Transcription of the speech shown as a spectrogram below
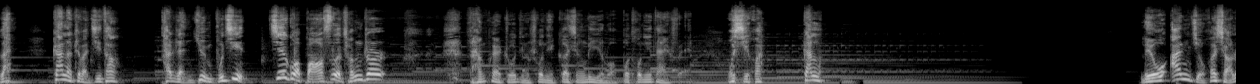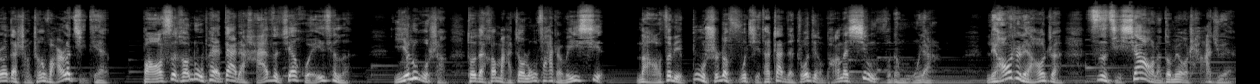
来，干了这碗鸡汤。他忍俊不禁，接过宝四的橙汁儿。难怪卓景说你个性利落，不拖泥带水。我喜欢，干了。刘安九和小六在省城玩了几天，宝四和陆佩带着孩子先回去了。一路上都在和马蛟龙发着微信，脑子里不时的浮起他站在卓井旁的幸福的模样。聊着聊着，自己笑了都没有察觉。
